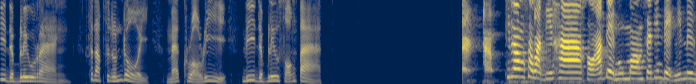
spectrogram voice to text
DW แรง สนับสนุนโดย m c q u a r i DW28 ครับ พี่รองสวัสดีค่ะ ขออัปเดตมุมมองเซตอินเด็กนิดนึง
